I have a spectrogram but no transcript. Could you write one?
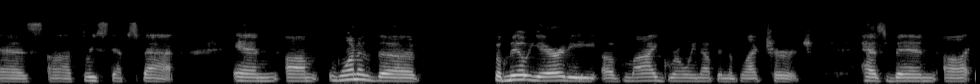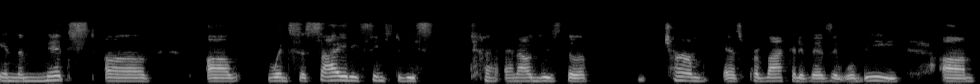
as uh, three steps back. And um, one of the familiarity of my growing up in the Black church has been uh, in the midst of uh, when society seems to be, and I'll use the term as provocative as it will be, um,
